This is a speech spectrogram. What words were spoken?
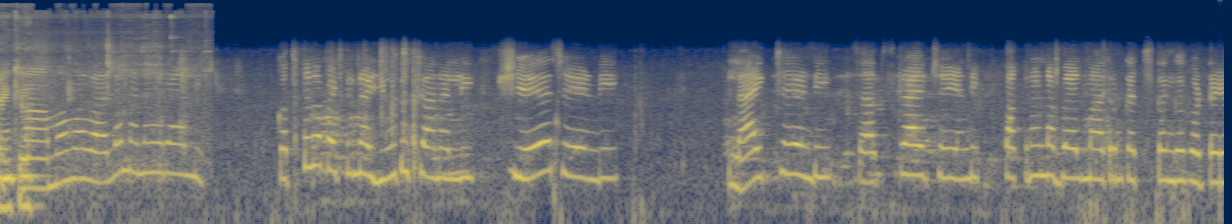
థ్యాంక్ యూ కొత్తగా పెట్టిన యూట్యూబ్ ఛానల్ని షేర్ చేయండి లైక్ చేయండి సబ్స్క్రైబ్ చేయండి. పక్కనున్న బెల్ మాత్రం ఖచ్చితంగా కొట్టండి.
